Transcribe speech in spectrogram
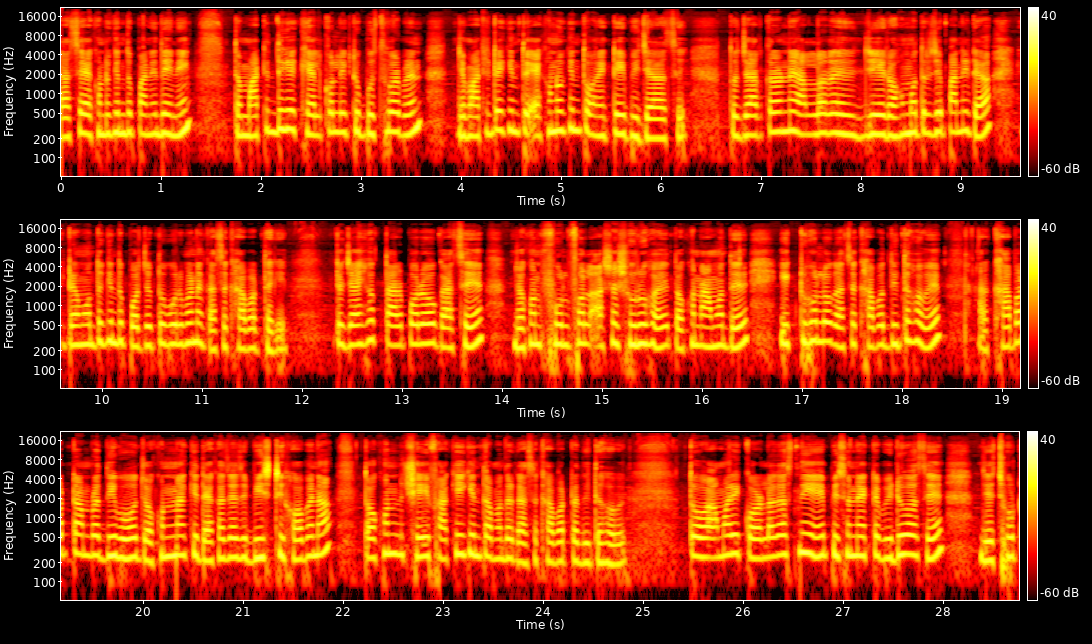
গাছে এখনও কিন্তু পানি দিইনি। তো মাটির দিকে খেয়াল করলে একটু বুঝতে পারবেন যে মাটিটা কিন্তু এখনও কিন্তু অনেকটাই ভিজা আছে। তো যার কারণে আল্লাহর যে রহমতের যে পানিটা, এটার মধ্যে কিন্তু পর্যাপ্ত পরিমাণে গাছে খাবার থাকে। তো যাই হোক, তারপরেও গাছে যখন ফুল ফল আসা শুরু হয়, তখন আমাদের একটু হলেও গাছে খাবার দিতে হবে। আর খাবারটা আমরা দিব যখন নাকি দেখা যায় যে বৃষ্টি হবে না, তখন সেই ফাঁকেই কিন্তু আমাদের গাছে খাবারটা দিতে হবে। তো আমার এই করলা গাছ নিয়ে পিছনে একটা ভিডিও আছে যে ছোট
